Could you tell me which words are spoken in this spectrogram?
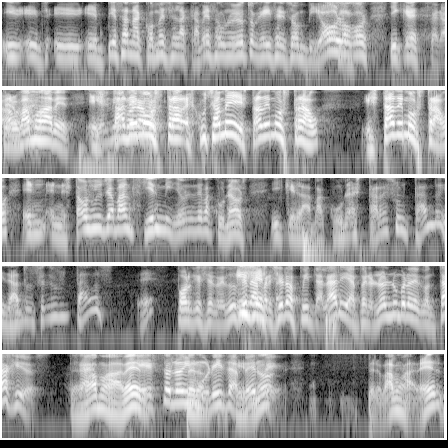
y empiezan a comerse la cabeza uno y otro que dicen que son biólogos y que Pero pero, vamos a ver, si está demostrado, escúchame, está demostrado Está demostrado, en, en Estados Unidos ya van 100 millones de vacunados y que la vacuna está resultando y da sus resultados. ¿eh? Porque se reduce Y la se está- presión hospitalaria, pero no el número de contagios. O Pero sea, vamos a ver. que esto no pero inmuniza, Pepe. no- pero vamos a ver,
